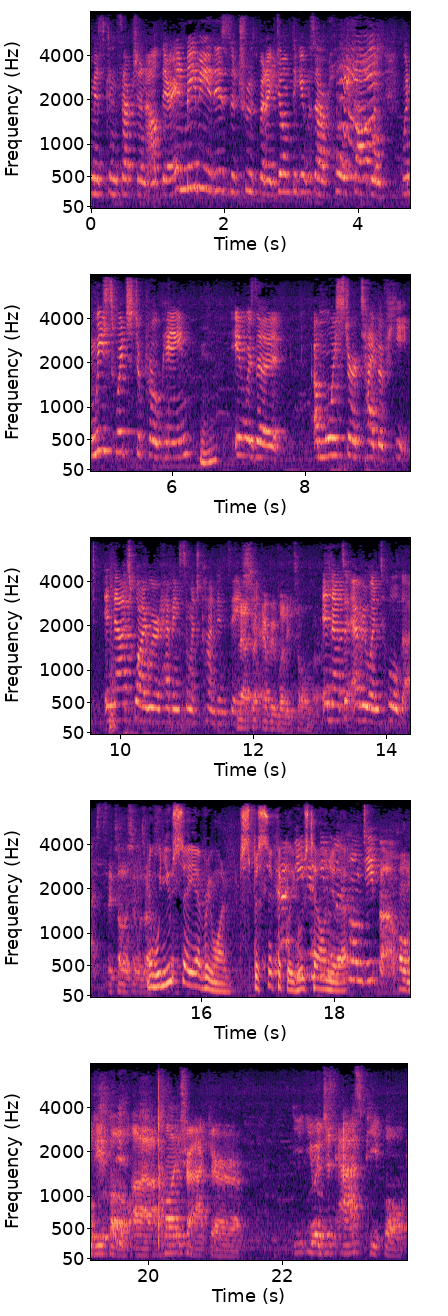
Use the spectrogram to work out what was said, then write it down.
misconception out there, and maybe it is the truth, but I don't think it was our whole problem. When we switched to propane, Mhm. it was a, a moisture type of heat, and that's why we were having so much condensation. And that's what everybody told us. and that's what everyone told us. They told us it was. our And when you say everyone, specifically, who's telling you that? Home Depot. Home Depot, uh, a contractor, you, you would just ask people,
